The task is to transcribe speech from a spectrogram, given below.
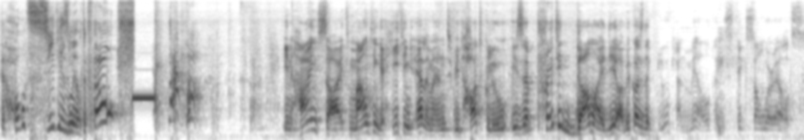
The whole city is melted. Oh! In hindsight, mounting a heating element with hot glue is a pretty dumb idea because the glue can melt and stick somewhere else.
